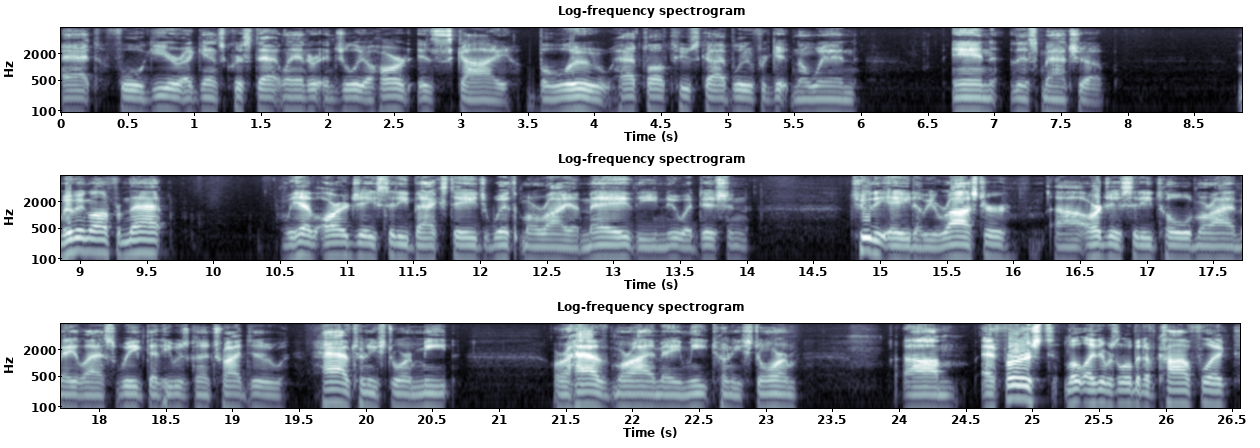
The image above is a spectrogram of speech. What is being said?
at Full Gear against Kris Statlander and Julia Hart is Skye Blue. Hats off to Skye Blue for getting the win in this matchup. Moving on from that, we have RJ City backstage with Mariah May, the new addition to the AEW roster. Uh, RJ City told Mariah May last week that he was going to try to have Toni Storm meet, or have Mariah May meet Toni Storm. Um, at first, looked like there was a little bit of conflict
